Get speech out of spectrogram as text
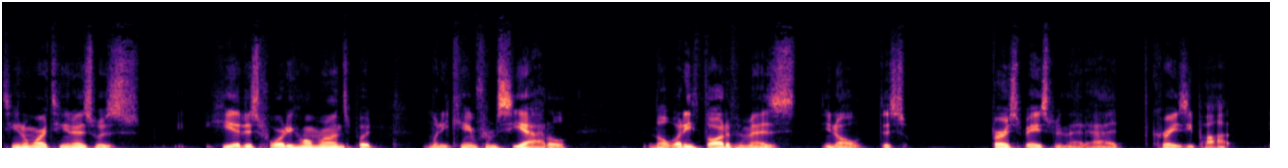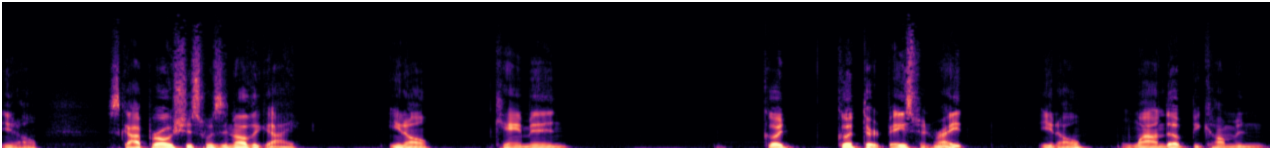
Tino Martinez was he had his 40 home runs, but when he came from Seattle, nobody thought of him as you know this first baseman that had crazy pop. You know, Scott Brosius was another guy. You know, came in good, good third baseman, right? You know, wound up becoming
